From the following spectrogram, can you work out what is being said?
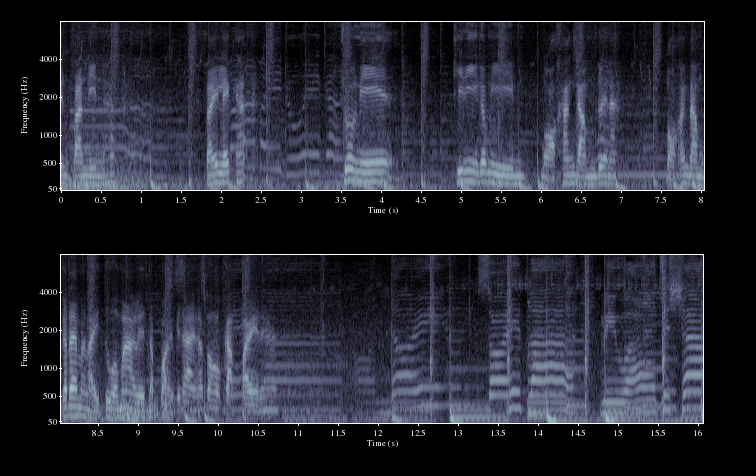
ป็นปลานินนะฮะไซส์เล็กฮะช่วงนี้ที่นี่ก็มีหมอข้างดำด้วยนะหมอข้างดำก็ได้มาหลายตัวมากเลยแต่ปล่อยไม่ได้นะต้องเอากลับไปนะฮะซอยปลาไม่ว่าจะช้า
